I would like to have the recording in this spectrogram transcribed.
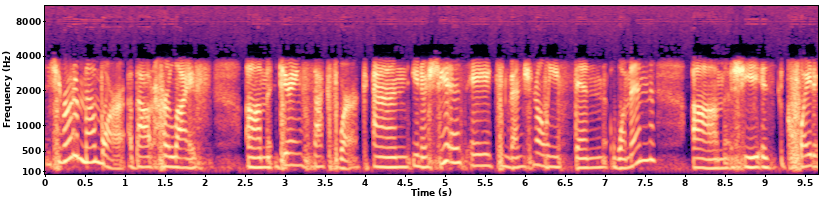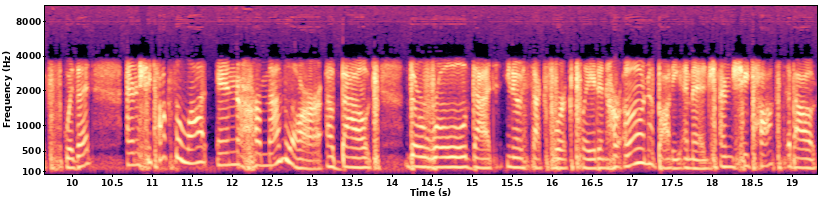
and she wrote a memoir about her life. Um, doing sex work, and you know she is a conventionally thin woman. Um, she is quite exquisite, and she talks a lot in her memoir about the role that you know sex work played in her own body image, and she talks about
